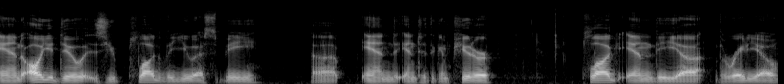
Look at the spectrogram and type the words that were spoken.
and all you do is you plug the USB uh, end into the computer, plug in the, uh, the radio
